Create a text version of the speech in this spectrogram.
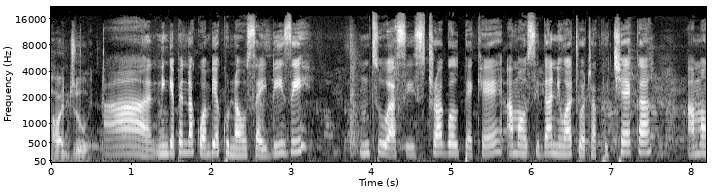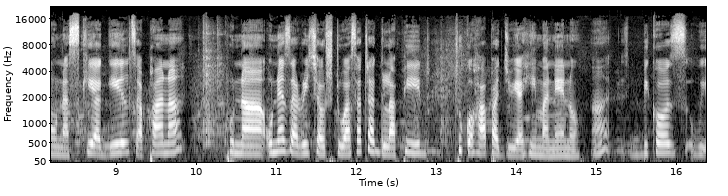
hawajui Ah, ningependa kuambia kuna usaidizi, mtu asi struggle pekee, ama usidhani watu watakucheka ama unasikia guilt. Hapana, kuna unaweza reach out to us. Hata Glapid tuko hapa juu ya hii maneno ha? because we,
